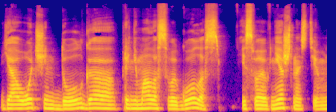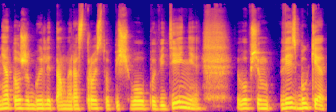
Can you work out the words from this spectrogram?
я очень долго принимала свой голос и свою внешность. И у меня тоже были там и расстройства пищевого поведения. И, в общем, весь букет.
